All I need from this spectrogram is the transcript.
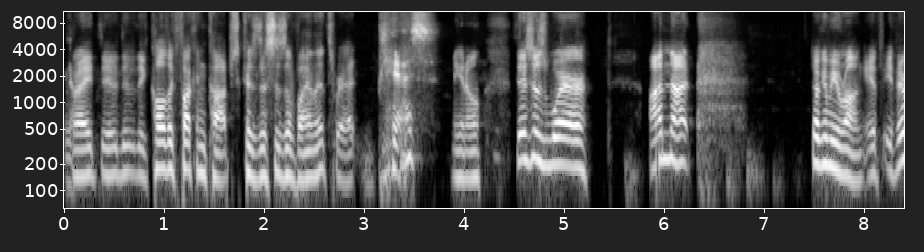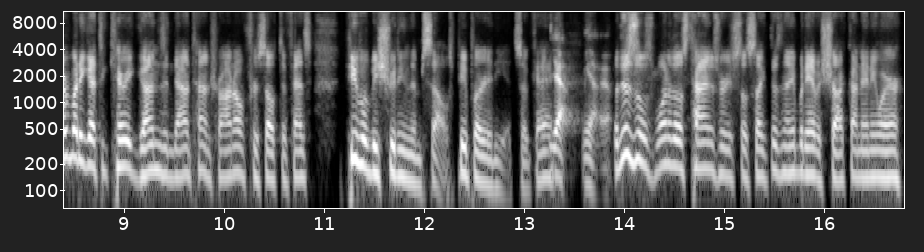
No. Right? They, they, they call the fucking cops because this is a violent threat. Yes. You know, this is where I'm not. Don't get me wrong. If if everybody got to carry guns in downtown Toronto for self defense, people would be shooting themselves. People are idiots. Okay. Yeah. Yeah. Yeah. But this was one of those times where you're just like, doesn't anybody have a shotgun anywhere?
